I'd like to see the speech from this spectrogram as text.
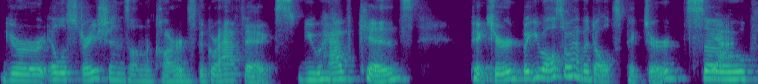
your illustrations on the cards, the graphics, you have kids pictured, but you also have adults pictured. So yeah.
